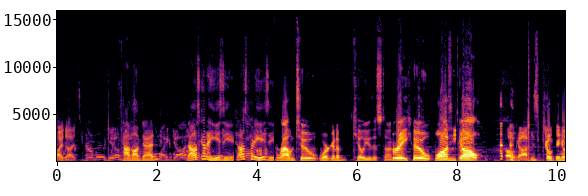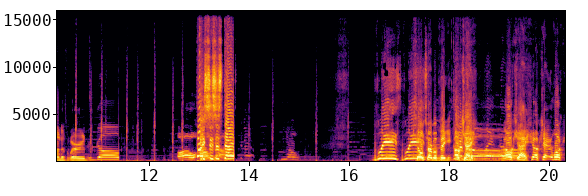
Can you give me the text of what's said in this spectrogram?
I died. Tavov dead. Oh that was kind of easy. That was pretty easy. Round two, we're gonna kill you this time. Three, two, one, go. Oh god, he's choking on his words. Go. Oh. Dices oh, is dead. No. Please, please. Kill Turbo Piggy. Okay. Okay, okay. Look,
